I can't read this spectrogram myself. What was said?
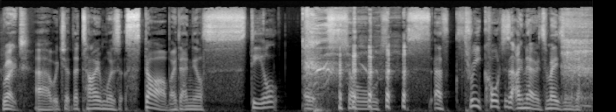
Right. uh, which at the time was Star by Danielle Steel. It sold uh, three quarters. I know it's amazing. It?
